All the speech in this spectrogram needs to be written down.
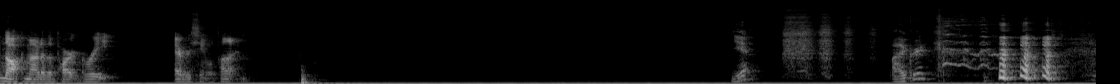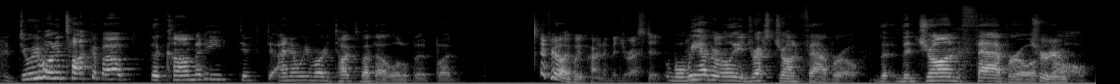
knock them out of the park great every single time. Yeah. I agree. Do we want to talk about the comedy? I know we've already talked about that a little bit, but I feel like we've kind of addressed it. well, we haven't really addressed Jon Favreau, the the Jon Favreau of True. it all.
